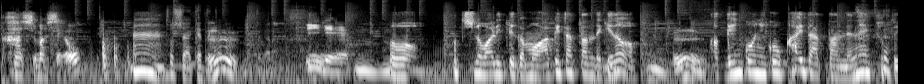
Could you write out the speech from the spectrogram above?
発しましたよ。うん。年明けてからだからいいね。うんうんそう。今年の終わりっていうかもう開けちゃったんだけど、うんうん。原稿にこう書いてあったんでね、ちょっと。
